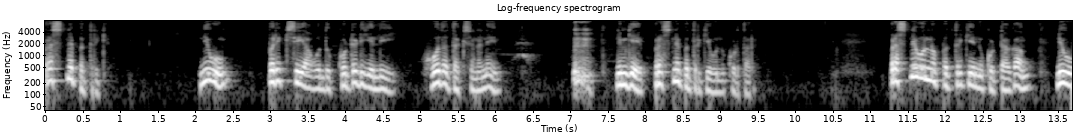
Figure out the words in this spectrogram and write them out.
ಪ್ರಶ್ನೆ ಪತ್ರಿಕೆ. ನೀವು ಪರೀಕ್ಷೆಯ ಒಂದು ಕೊಠಡಿಯಲ್ಲಿ ಹೋದ ತಕ್ಷಣವೇ ನಿಮಗೆ ಪ್ರಶ್ನೆ ಪತ್ರಿಕೆಯನ್ನು ಕೊಡ್ತಾರೆ. ಪ್ರಶ್ನೆವನ್ನು ಪತ್ರಿಕೆಯನ್ನು ಕೊಟ್ಟಾಗ ನೀವು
